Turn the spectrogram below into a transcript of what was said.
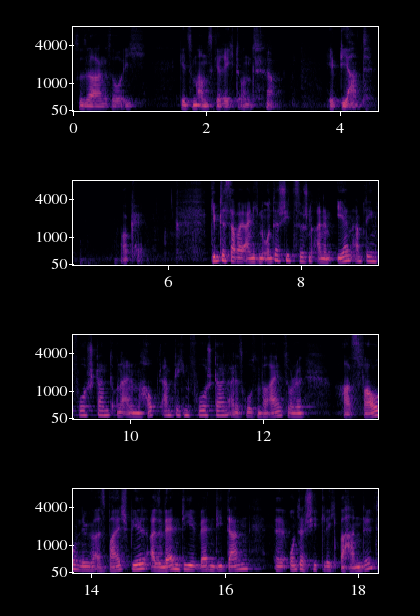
zu sagen, so, ich gehe zum Amtsgericht und ja. heb die Hand. Okay. Gibt es dabei eigentlich einen Unterschied zwischen einem ehrenamtlichen Vorstand und einem hauptamtlichen Vorstand eines großen Vereins, zum Beispiel HSV, nehmen wir als Beispiel? Also werden die, werden die dann äh, unterschiedlich behandelt?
